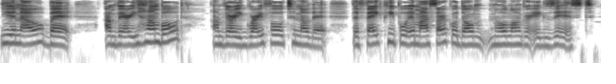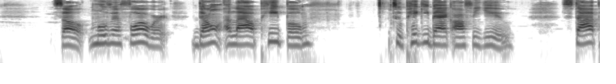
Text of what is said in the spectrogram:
you know, but I'm very humbled. I'm very grateful to know that the fake people in my circle don't no longer exist. So moving forward, don't allow people to piggyback off of you. Stop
